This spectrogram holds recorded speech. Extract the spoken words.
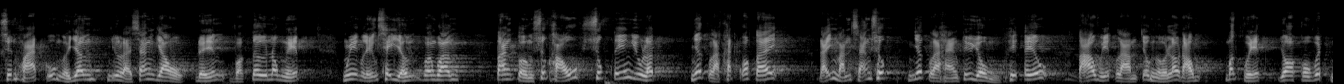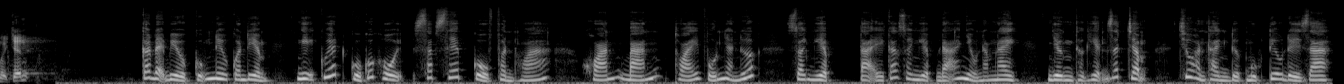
sinh hoạt của người dân như là xăng dầu, điện, vật tư nông nghiệp, nguyên liệu xây dựng, vân vân, tăng cường xuất khẩu, xúc tiến du lịch, nhất là khách quốc tế đẩy mạnh sản xuất, nhất là hàng tiêu dùng thiết yếu, tạo việc làm cho người lao động mất việc do Covid-19. Các đại biểu cũng nêu quan điểm, nghị quyết của Quốc hội sắp xếp cổ phần hóa, khoán bán, thoái vốn nhà nước, doanh nghiệp tại các doanh nghiệp đã nhiều năm nay nhưng thực hiện rất chậm, chưa hoàn thành được mục tiêu đề ra.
